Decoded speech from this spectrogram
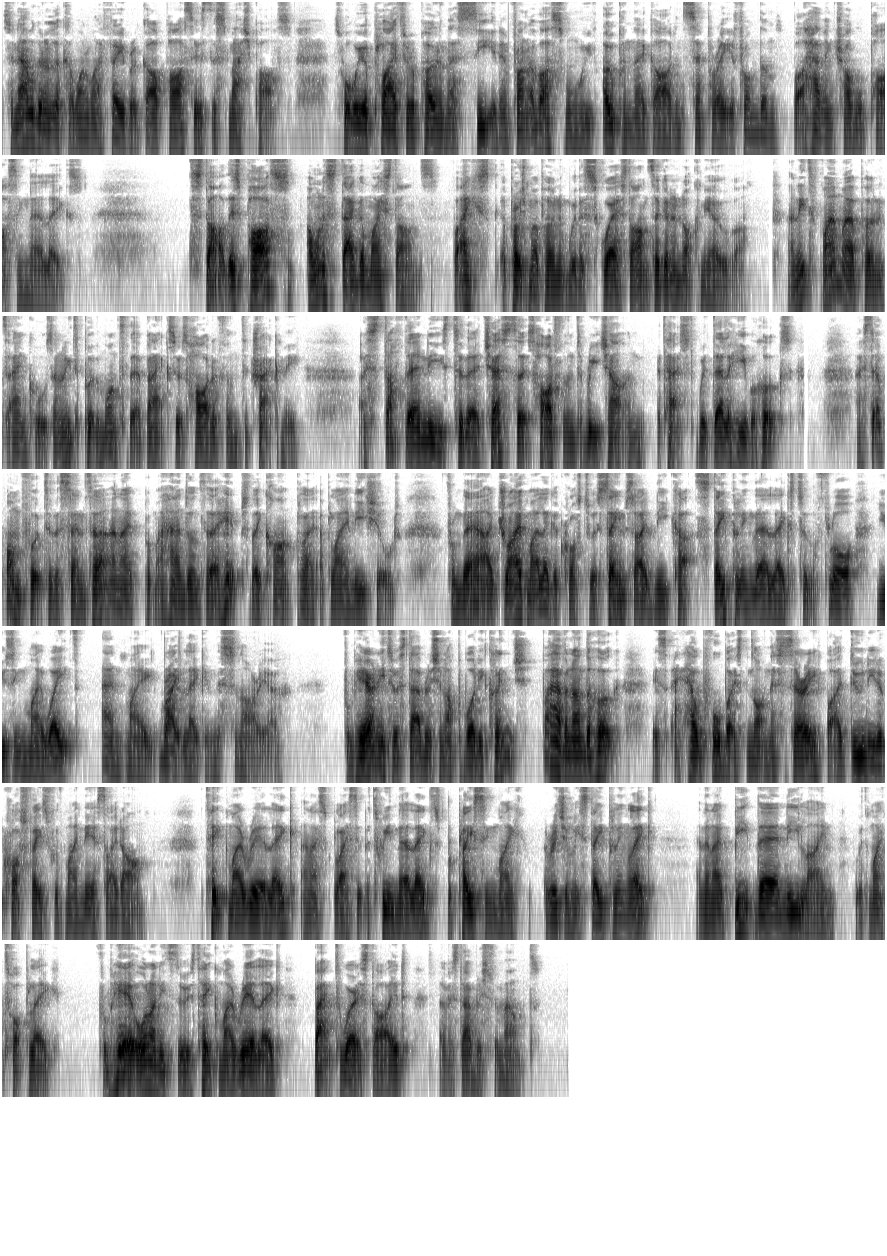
So now we're going to look at one of my favourite guard passes, the smash pass. It's what we apply to an opponent that's seated in front of us when we've opened their guard and separated from them, but are having trouble passing their legs. To start this pass, I want to stagger my stance. If I approach my opponent with a square stance, they're going to knock me over. I need to find my opponent's ankles and I need to put them onto their back so it's harder for them to track me. I stuff their knees to their chest so it's hard for them to reach out and attach with De La hooks, I step one foot to the center and I put my hand onto their hip so they can't play, apply a knee shield. From there, I drive my leg across to a same side knee cut, stapling their legs to the floor using my weight and my right leg in this scenario. From here, I need to establish an upper body clinch. If I have an underhook, it's helpful, but it's not necessary, but I do need a crossface with my near side arm. Take my rear leg and I splice it between their legs, replacing my originally stapling leg, and then I beat their knee line with my top leg. From here, all I need to do is take my rear leg back to where it started, I've established the mount.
